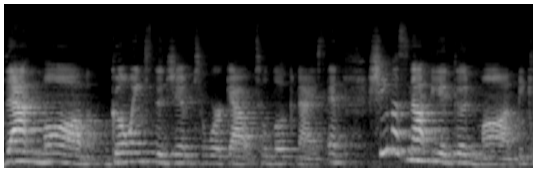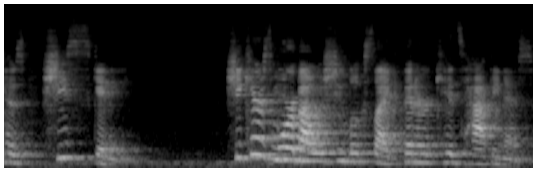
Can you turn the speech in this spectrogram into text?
that mom going to the gym to work out to look nice, and she must not be a good mom because she's skinny she cares more about what she looks like than her kid's happiness.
